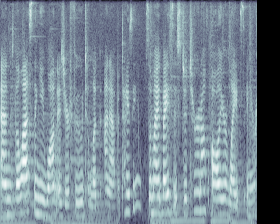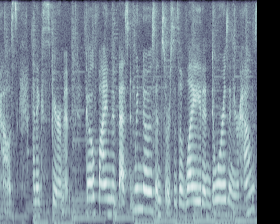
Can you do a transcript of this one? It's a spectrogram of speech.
And the last thing you want is your food to look unappetizing. So my advice is to turn off all your lights in your house and experiment. Go find the best windows and sources of light and doors in your house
